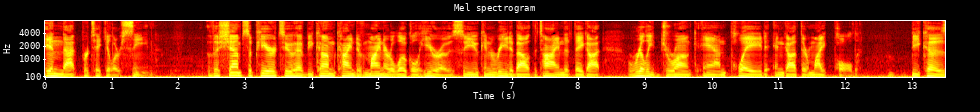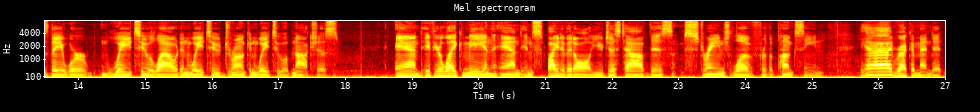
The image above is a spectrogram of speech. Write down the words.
in that particular scene. The Shemps appear to have become kind of minor local heroes, so you can read about the time that they got really drunk and played and got their mic pulled because they were way too loud and way too drunk and way too obnoxious. And if you're like me, and, and in spite of it all, you just have this strange love for the punk scene, yeah, I'd recommend it.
